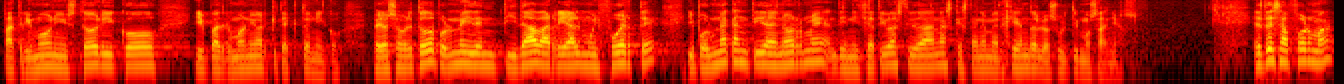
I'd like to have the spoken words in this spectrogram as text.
patrimonio histórico y patrimonio arquitectónico, pero sobre todo por una identidad barrial muy fuerte y por una cantidad enorme de iniciativas ciudadanas que están emergiendo en los últimos años. Es de esa forma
